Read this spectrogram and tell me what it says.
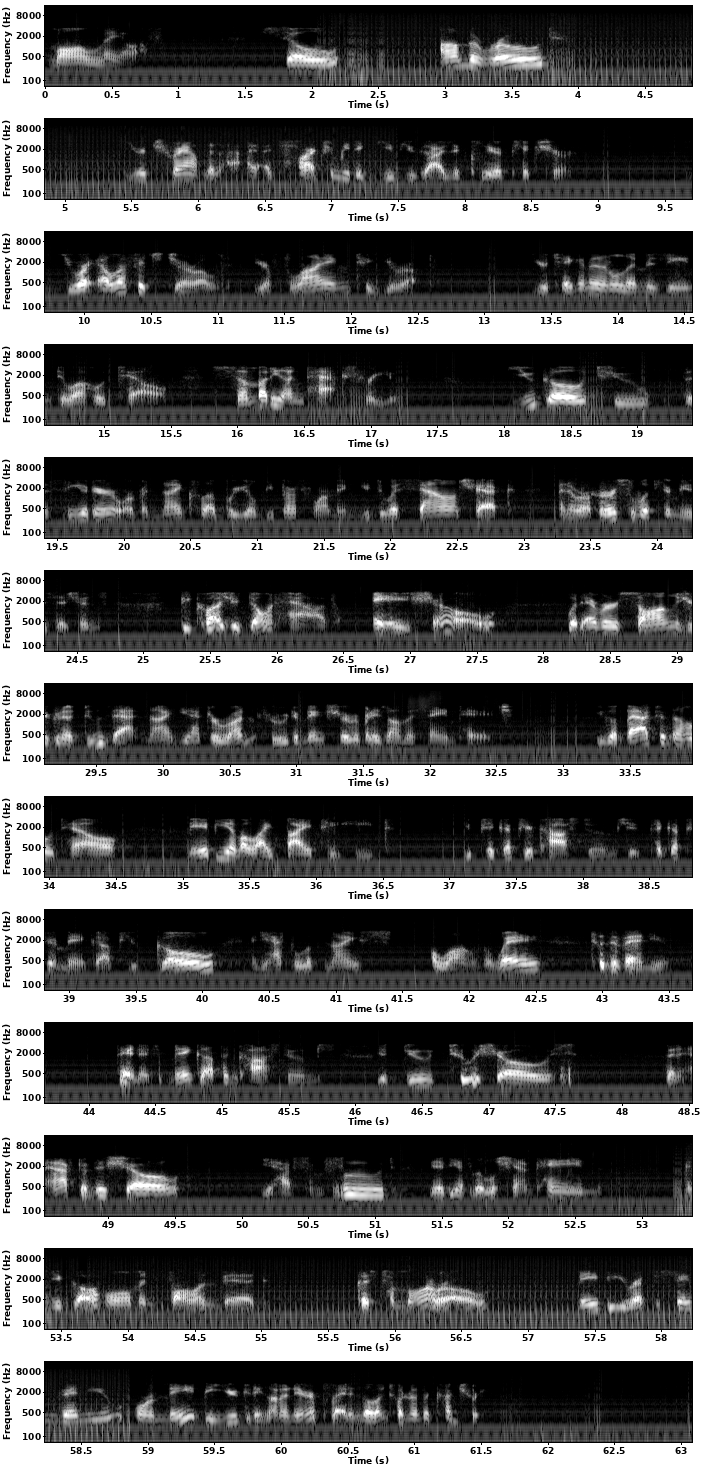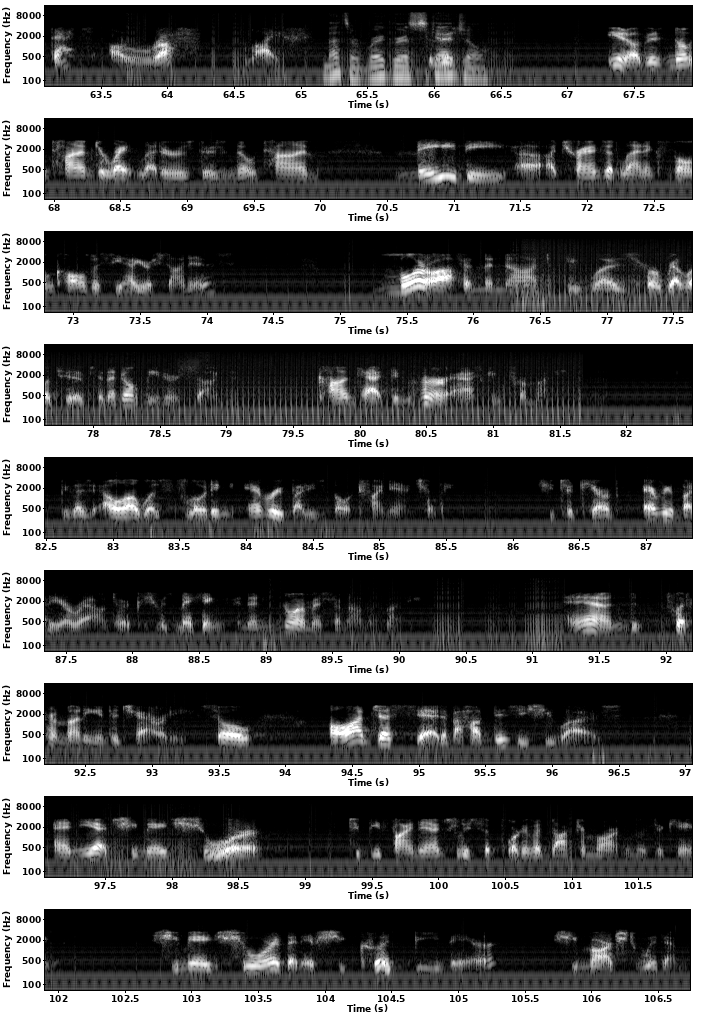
small layoff. So on the road, you're traveling. I, it's hard for me to give you guys a clear picture. You're Ella Fitzgerald. You're flying to Europe. You're taken in a limousine to a hotel. Somebody unpacks for you. You go to the theater or the nightclub where you'll be performing. You do a sound check and a rehearsal with your musicians. Because you don't have a show, whatever songs you're going to do that night, you have to run through to make sure everybody's on the same page. You go back to the hotel. Maybe you have a light bite to eat. You pick up your costumes. You pick up your makeup. You go, and you have to look nice along the way to the venue. Then it's makeup and costumes. You do two shows. Then after the show, you have some food. Maybe you have a little champagne. And you go home and fall in bed because tomorrow maybe you're at the same venue, or maybe you're getting on an airplane and going to another country. That's a rough life. That's a rigorous schedule. you know, there's no time to write letters. There's no time, maybe uh, a transatlantic phone call to see how your son is. More often than not, it was her relatives, and I don't mean her son, contacting her asking for money because Ella was floating everybody's boat financially. Took care of everybody around her because she was making an enormous amount of money and put her money into charity. So all I've just said about how busy she was, and yet she made sure to be financially supportive of Dr. Martin Luther King. She made sure that if she could be there, she marched with him.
